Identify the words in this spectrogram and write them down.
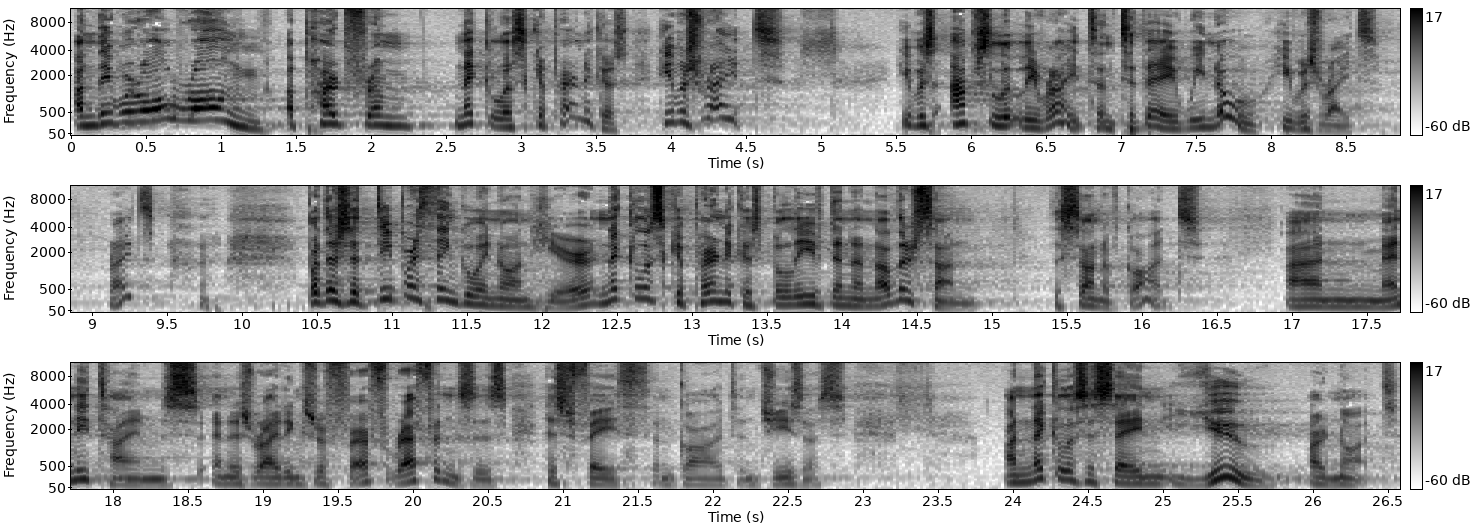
And they were all wrong, apart from Nicholas Copernicus. He was right. He was absolutely right, and today we know he was right, right? but there's a deeper thing going on here. Nicholas Copernicus believed in another sun, the Son of God, and many times in his writings references his faith in God and Jesus. And Nicholas is saying, You are not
